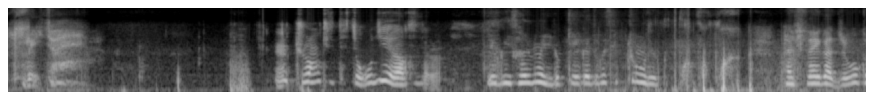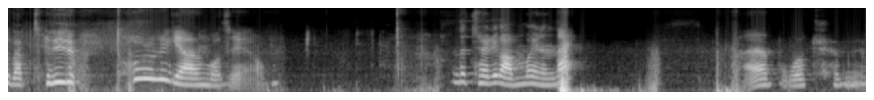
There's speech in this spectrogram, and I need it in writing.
두대죠. 응, 주황키 대체 어디에 났어? 여기 설마 이렇게 해가지고 색종을 발사해가지고 그다음 제리를 털게 하는 거지. 근데 제리가 안 보이는데? 아, 뭐야, 재미야.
